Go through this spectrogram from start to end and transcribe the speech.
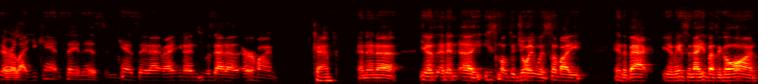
They were like, "You can't say this, or you can't say that," right? You know, and he was at uh, Irvine. Okay. and then uh you know and then uh he, he smoked a joint with somebody in the back you know what i mean so now he's about to go on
